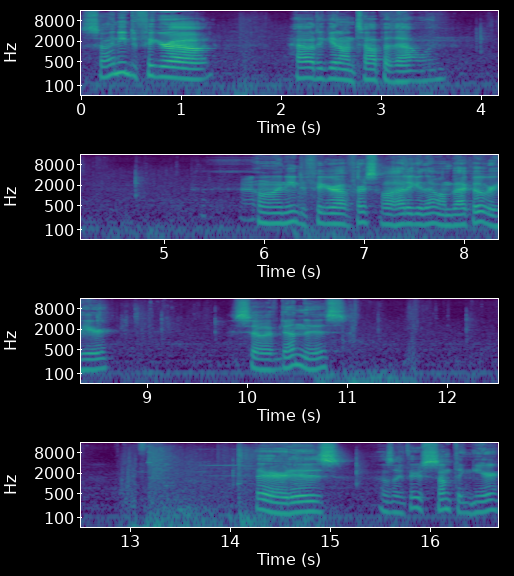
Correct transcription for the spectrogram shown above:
So I need to figure out how to get on top of that one. Oh, I need to figure out first of all how to get that one back over here. So I've done this. There it is. I was like, there's something here.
